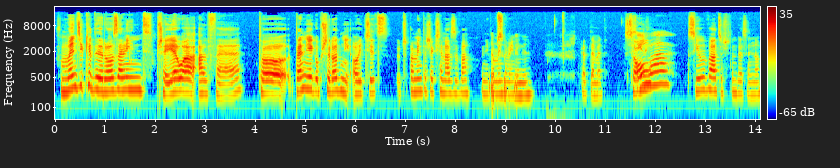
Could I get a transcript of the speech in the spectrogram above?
w momencie, kiedy Rosalind przejęła Alfę, to ten jego przyrodni ojciec, czy pamiętasz, jak się nazywa? Nie pamiętam imienia. Goddammit. Silva? Silva, coś w ten deseń, no.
